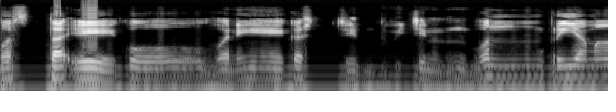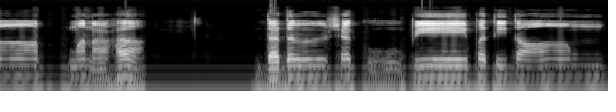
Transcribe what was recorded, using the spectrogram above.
बस्त एको वने कश्चिद्विचिन्वन् प्रियमात्मनः। ददर्शकूपे पतिताम्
